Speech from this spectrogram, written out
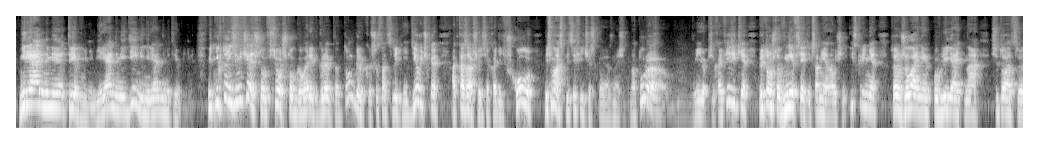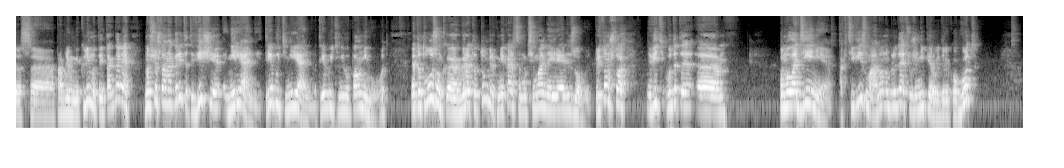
нереальными требованиями, нереальными идеями нереальными требованиями. Ведь никто не замечает, что все, что говорит Грета Тунберг, 16-летняя девочка, отказавшаяся ходить в школу, весьма специфическая, значит, натура в ее психофизике, при том, что вне всяких сомнений она очень искренне в своем желании повлиять на ситуацию с э, проблемами климата и так далее – но все, что она говорит, это вещи нереальные. Требуйте нереального, требуйте невыполнимого. Вот этот лозунг э, Грета Тунберг, мне кажется, максимально и реализовывает. При том, что ведь вот это э, помолодение активизма, оно наблюдается уже не первый далеко год.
